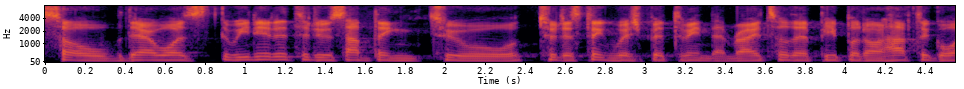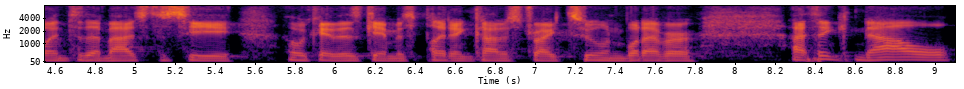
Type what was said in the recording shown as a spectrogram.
So there was we needed to do something to to distinguish between them, right? So that people don't have to go into the match to see, okay, this game is played in Counter Strike 2 and whatever. I think now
